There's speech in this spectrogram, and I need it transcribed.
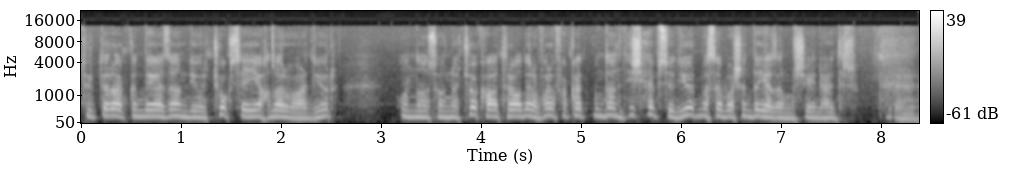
Türkler hakkında yazan diyor çok seyyahlar var diyor. Ondan sonra çok hatıralar var fakat bundan hiç hepsi diyor masa başında yazılmış şeylerdir. Evet.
